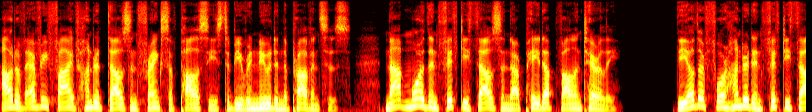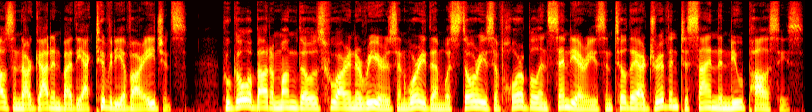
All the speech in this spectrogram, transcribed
Out of every 500,000 francs of policies to be renewed in the provinces, not more than 50,000 are paid up voluntarily. The other 450,000 are gotten by the activity of our agents, who go about among those who are in arrears and worry them with stories of horrible incendiaries until they are driven to sign the new policies.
